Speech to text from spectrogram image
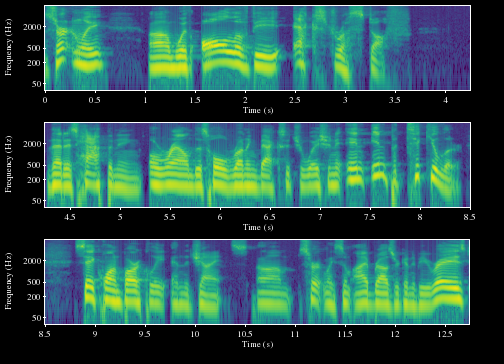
certainly um, with all of the extra stuff that is happening around this whole running back situation, and in particular, Saquon Barkley and the Giants. Um, certainly, some eyebrows are going to be raised,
